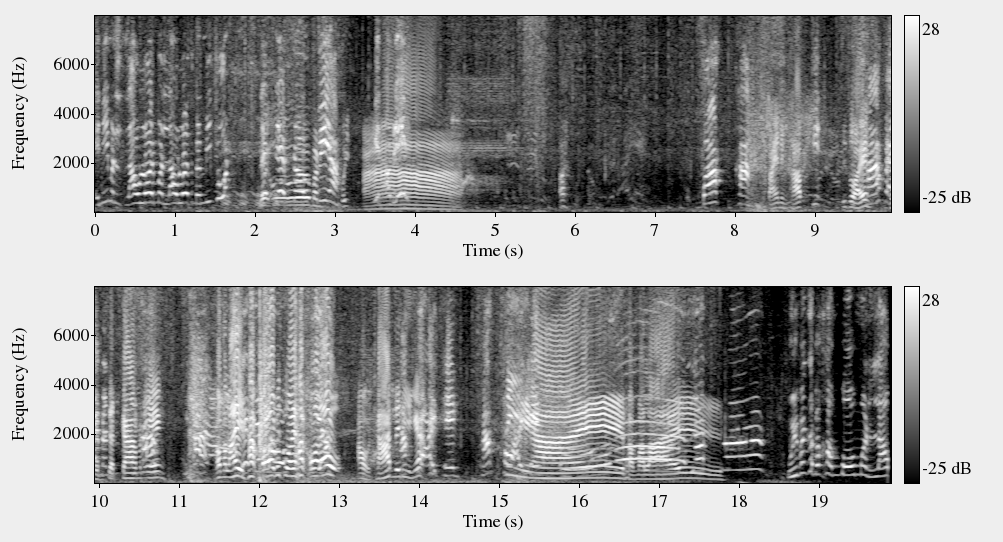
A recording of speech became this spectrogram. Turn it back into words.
ไอ้นี่มันเราเลยเหมือนเราเลยแต่มันมีชุดเล็กเด็กโนมันเปียอุ๊ยอ่าเก็บเอาดิบัก ค่ะตายหนึ่งครับกินพี่สวยฆ่าแฟผนมมัน จัดการมันเองฆ่าทำอะไรหักคอพี่สวยหักคอแล้วเอ้าชาร์จเลยดิอย่างเงี้ยหักคอเองหักคอนี่เองไงทำอะไร อุ้ยมันจะมาคอมโบเหมือนเรา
